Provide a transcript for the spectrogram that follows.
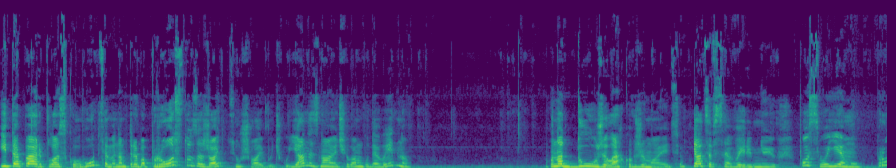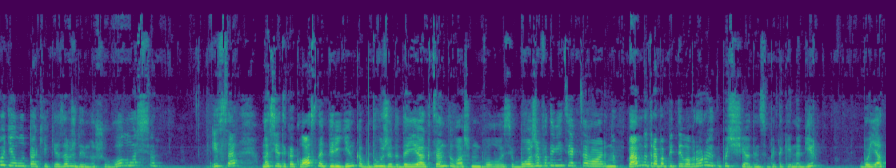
І тепер пласкогубцями нам треба просто зажати цю шайбочку. Я не знаю, чи вам буде видно. Вона дуже легко вжимається. Я це все вирівнюю по своєму проділу, так як я завжди ношу волосся. І все. У нас є така класна пір'їнка, бо дуже додає акценту вашому волосю. Боже, подивіться, як це гарно. Певно, треба піти в Аврору і купити ще один собі такий набір. Бо я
